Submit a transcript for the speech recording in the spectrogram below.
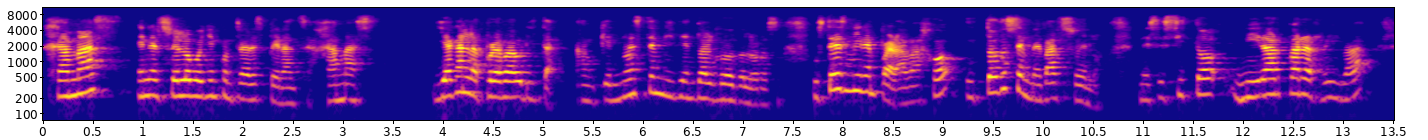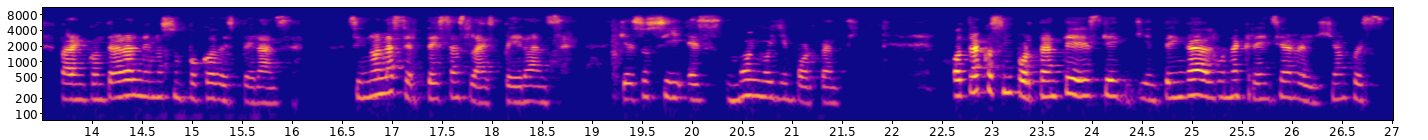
jamás en el suelo voy a encontrar esperanza, jamás. Y hagan la prueba ahorita, aunque no estén viviendo algo doloroso. Ustedes miren para abajo y todo se me va al suelo. Necesito mirar para arriba para encontrar al menos un poco de esperanza. Si no las certezas, la esperanza, que eso sí es muy, muy importante. Otra cosa importante es que quien tenga alguna creencia de religión, pues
